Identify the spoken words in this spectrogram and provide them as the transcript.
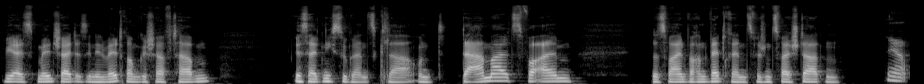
wir als Menschheit es in den Weltraum geschafft haben, ist halt nicht so ganz klar. Und damals vor allem, das war einfach ein Wettrennen zwischen zwei Staaten. Ja.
